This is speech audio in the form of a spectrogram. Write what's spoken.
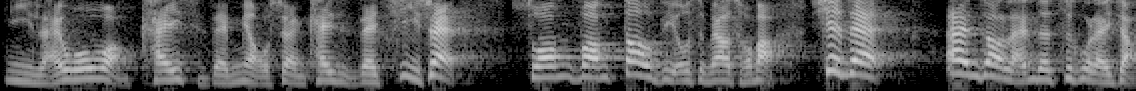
你来我往，开始在妙算，开始在计算，双方到底有什么样的筹码？现在按照兰德智库来讲，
